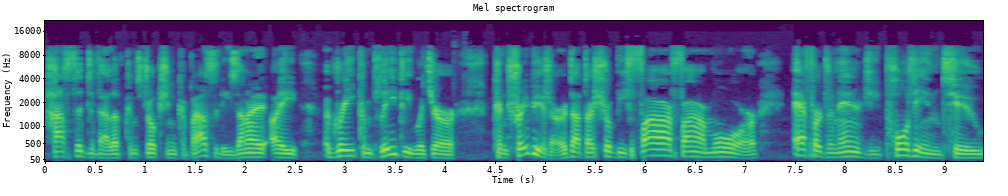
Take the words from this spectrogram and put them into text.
has to develop construction capacities. And I, I agree completely with your contributor that there should be far, far more effort and energy put into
